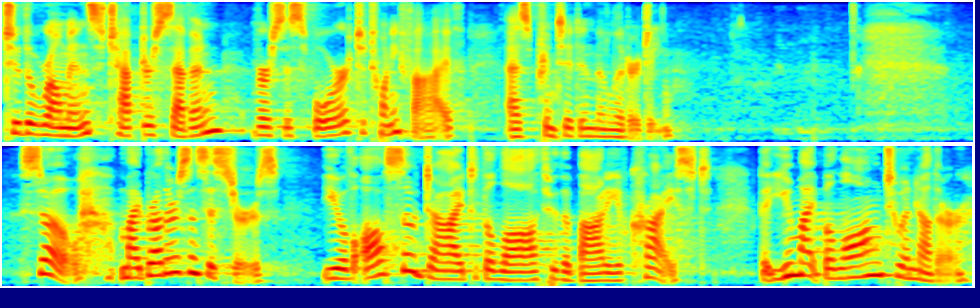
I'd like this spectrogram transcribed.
to the Romans, chapter 7, verses 4 to 25, as printed in the liturgy. So, my brothers and sisters, you have also died to the law through the body of Christ, that you might belong to another,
